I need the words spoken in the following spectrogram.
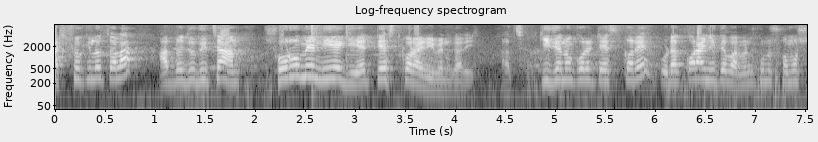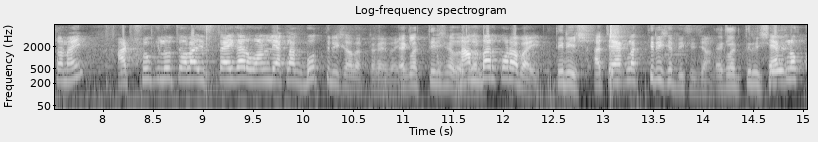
আটশো কিলো চলা আপনি যদি চান শোরুমে নিয়ে গিয়ে টেস্ট করাই নেবেন গাড়ি। আচ্ছা। কি যেন করে টেস্ট করে ওটা করাই নিতে পারবেন কোনো সমস্যা নাই। আটশো কিলো চলা স্ট্রাইকার ওয়ানলি এক লাখ বত্রিশ হাজার টাকায় ভাই। এক লাখ তিরিশ হাজার। নাম্বার করা ভাই। তিরিশ। আচ্ছা এক লাখ তিরিশে দিছি যান এক লাখ তিরিশ। এক লক্ষ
